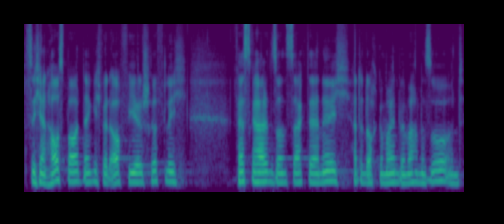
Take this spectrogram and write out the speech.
sich ein Haus baut, denke ich, wird auch viel schriftlich festgehalten. Sonst sagt er, nee, ich hatte doch gemeint, wir machen das so. Und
